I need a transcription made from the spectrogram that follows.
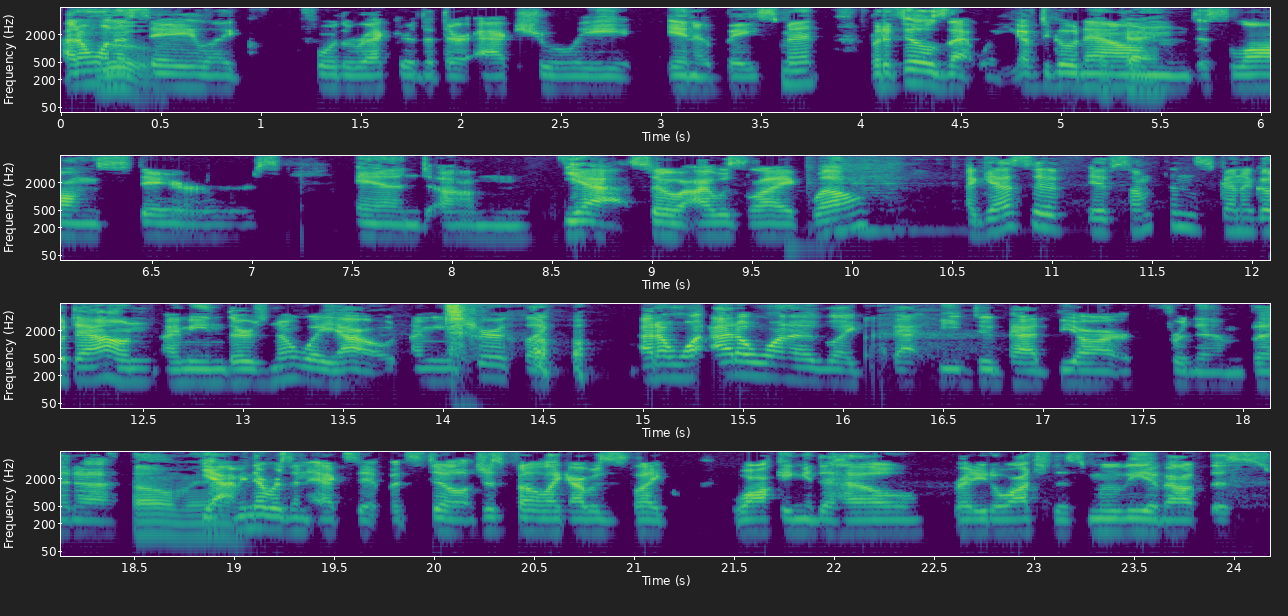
I don't want to say like for the record that they're actually in a basement, but it feels that way. You have to go down okay. this long stairs, and um, yeah. So I was like, well. I guess if, if something's gonna go down, I mean, there's no way out. I mean, sure, it's like I don't want I don't want to like that be do bad PR for them, but uh, oh man, yeah, I mean there was an exit, but still, it just felt like I was like walking into hell, ready to watch this movie about this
